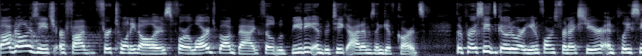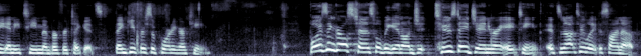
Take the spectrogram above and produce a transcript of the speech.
$5 each or 5 for $20 for a large bog bag filled with beauty and boutique items and gift cards. The proceeds go to our uniforms for next year, and please see any team member for tickets. Thank you for supporting our team. Boys and girls tennis will begin on J- Tuesday, January 18th. It's not too late to sign up.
